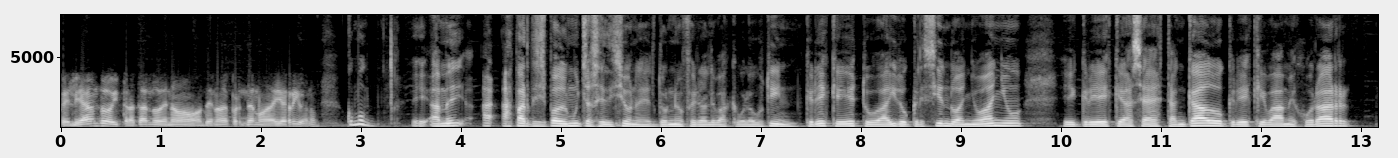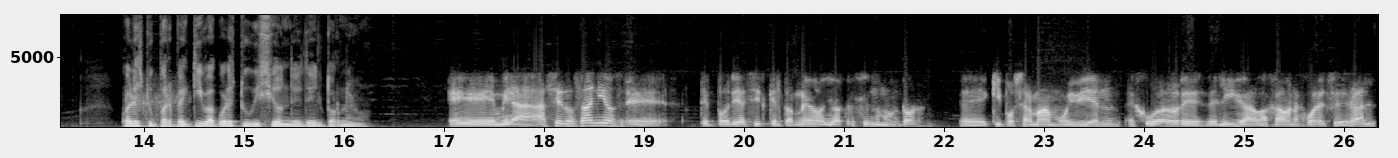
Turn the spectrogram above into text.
peleando y tratando de no de no desprendernos de ahí arriba, ¿no? ¿Cómo eh, has participado en muchas ediciones del torneo federal de básquetbol, Agustín? ¿Crees que esto ha ido creciendo año a año? Eh, ¿Crees que se ha estancado? ¿Crees que va a mejorar? ¿Cuál es tu perspectiva? ¿Cuál es tu visión del torneo? Eh, mira, hace dos años eh, te podría decir que el torneo iba creciendo un montón. Eh, equipos se armaban muy bien, eh, jugadores de liga bajaban a jugar el federal.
